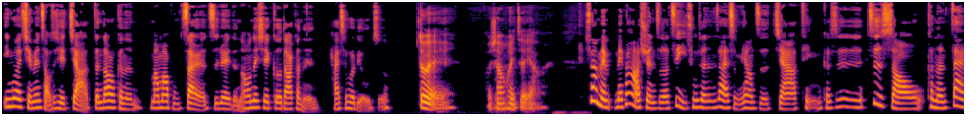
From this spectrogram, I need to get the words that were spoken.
因为前面吵这些架，等到可能妈妈不在了之类的，然后那些疙瘩可能还是会留着。对，好像嗯会这样。虽然没没办法选择自己出生在什么样子的家庭，可是至少可能在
